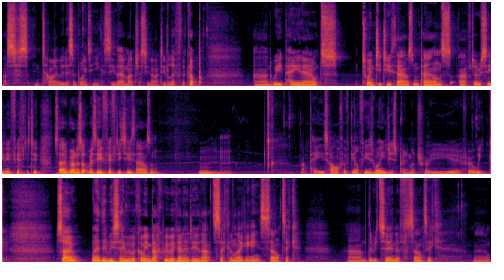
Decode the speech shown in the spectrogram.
that's entirely disappointing. You can see there Manchester United lift the cup. And we paid out £22,000 after receiving 52 So runners up received 52000 Hmm. That pays half of Gylfi's wages pretty much for a year, for a week. So, where did we say we were coming back? We were going to do that second leg against Celtic. Um, the return of Celtic. Now,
